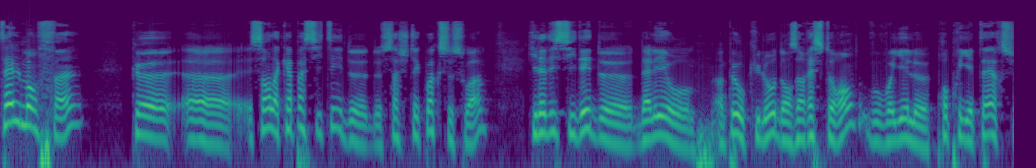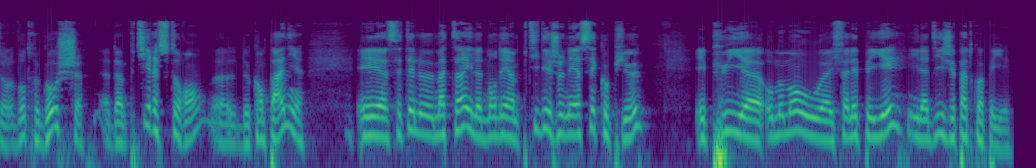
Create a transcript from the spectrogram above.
tellement faim que, sans la capacité de s'acheter quoi que ce soit, qu'il a décidé d'aller un peu au culot dans un restaurant. Vous voyez le propriétaire sur votre gauche d'un petit restaurant euh, de campagne. Et euh, c'était le matin, il a demandé un petit déjeuner assez copieux. Et puis, euh, au moment où il fallait payer, il a dit, j'ai pas de quoi payer.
